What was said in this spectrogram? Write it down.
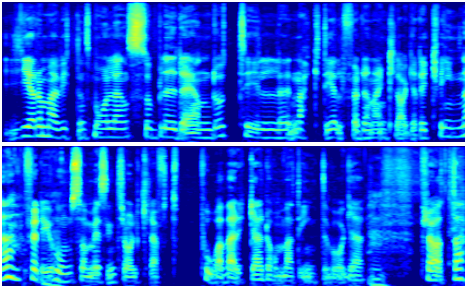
ge de här vittnesmålen så blir det ändå till nackdel för den anklagade kvinnan för det är mm. hon som med sin trollkraft påverkar dem att inte våga mm. prata.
